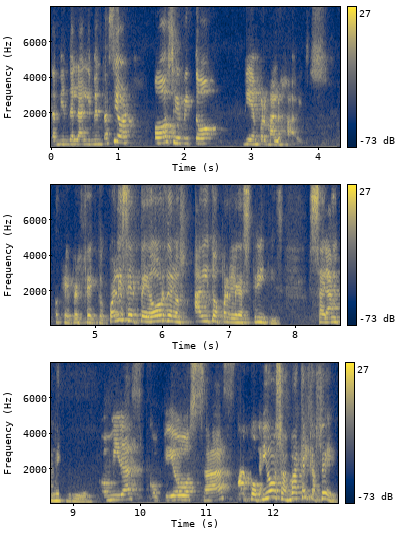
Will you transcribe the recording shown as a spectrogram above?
también de la alimentación o se irritó bien por malos hábitos. Ok, perfecto. ¿Cuál es el peor de los hábitos para la gastritis? Salud, mi Comidas copiosas. Ah, copiosas, más que el café.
